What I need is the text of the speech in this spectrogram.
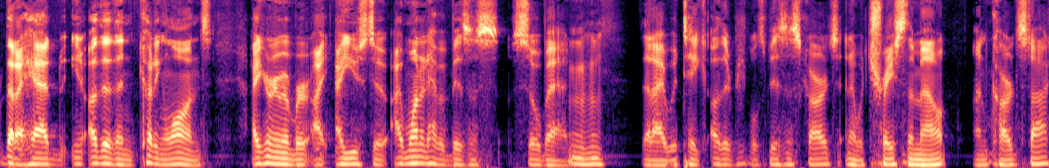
that I had, you know, other than cutting lawns, I can remember I, I used to I wanted to have a business so bad Mm-hmm. that I would take other people's business cards and I would trace them out on cardstock.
